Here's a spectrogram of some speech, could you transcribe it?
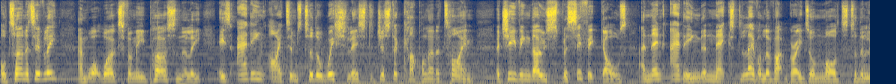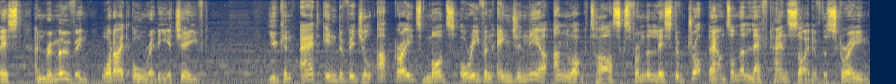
Alternatively and what works for me personally is adding items to the wish list just a couple at a time achieving those specific goals and then adding the next level of upgrades or mods to the list and removing what I'd already achieved. You can add individual upgrades, mods or even engineer unlock tasks from the list of drop downs on the left hand side of the screen.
